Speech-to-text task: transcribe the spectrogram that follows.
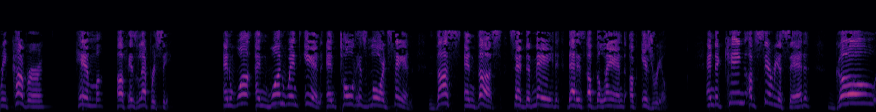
recover him of his leprosy. And one, and one went in and told his Lord, saying, Thus and thus said the maid that is of the land of Israel. And the king of Syria said, Go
